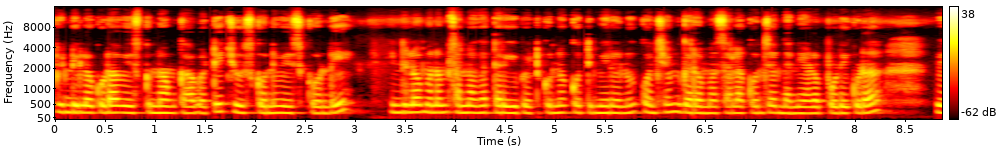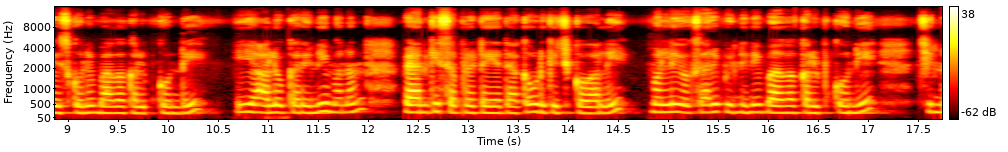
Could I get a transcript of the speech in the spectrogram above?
పిండిలో కూడా వేసుకున్నాం కాబట్టి చూసుకొని వేసుకోండి. ఇందులో మనం సన్నగా తరిగి పెట్టుకున్న కొత్తిమీరను కొంచెం గరం మసాలా కొంచెం ధనియాల పొడి కూడా వేసుకొని బాగా కలుపుకోండి. ఈ ఆలు కర్రీని మనం ప్యాన్కి సపరేట్ అయ్యేదాకా ఉడికించుకోవాలి. మళ్ళీ ఒకసారి పిండిని బాగా కలుపుకొని చిన్న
